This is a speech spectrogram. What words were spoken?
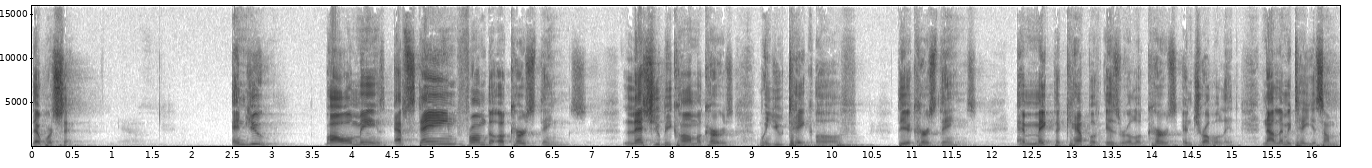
that were sent. And you, by all means, abstain from the accursed things, lest you become accursed when you take of the accursed things and make the camp of Israel a curse and trouble it. Now, let me tell you something.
